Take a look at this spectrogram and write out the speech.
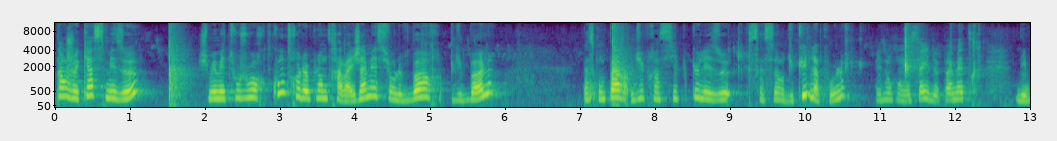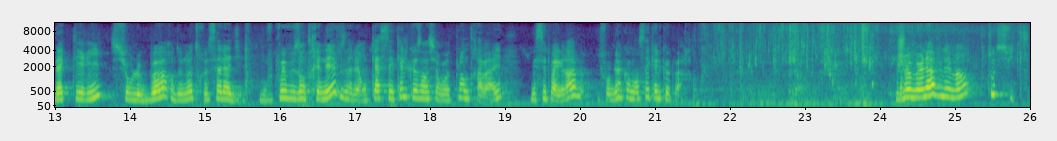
Quand je casse mes œufs, je me mets toujours contre le plan de travail, jamais sur le bord du bol, parce qu'on part du principe que les œufs, ça sort du cul de la poule. Et donc on essaye de ne pas mettre des bactéries sur le bord de notre saladier. vous pouvez vous entraîner, vous allez en casser quelques-uns sur votre plan de travail, mais c'est pas grave, il faut bien commencer quelque part. Je me lave les mains tout de suite.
